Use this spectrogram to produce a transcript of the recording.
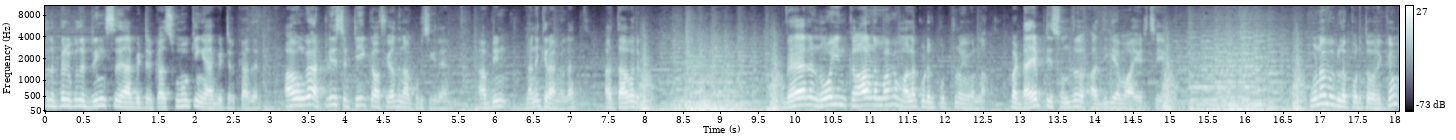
சில பேருக்கு வந்து ட்ரிங்க்ஸ் ஹேபிட் இருக்காது ஸ்மோக்கிங் ஹேபிட் இருக்காது. அவங்க அட்லீஸ்ட் டீ காஃபியாவது நான் குடிச்சிக்கிறேன் அப்படின்னு நினைக்கிறாங்கல்ல அது தவறு. வேறு நோயின் காரணமாக மலக்குடல் புற்றுநோய் வரலாம். இப்போ டயபிட்டிஸ் வந்து அதிகமாகிடுச்சு உணவுகளை பொறுத்த வரைக்கும்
